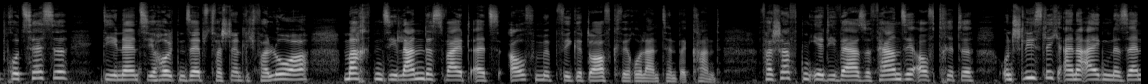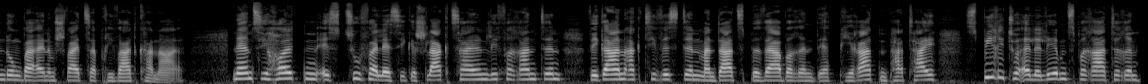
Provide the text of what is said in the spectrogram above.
Prozesse, die Nancy Holten selbstverständlich verlor, machten sie landesweit als aufmüpfige Dorfquerulantin bekannt, verschafften ihr diverse Fernsehauftritte und schließlich eine eigene Sendung bei einem Schweizer Privatkanal. Nancy Holten ist zuverlässige Schlagzeilenlieferantin, Veganaktivistin, Mandatsbewerberin der Piratenpartei, spirituelle Lebensberaterin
